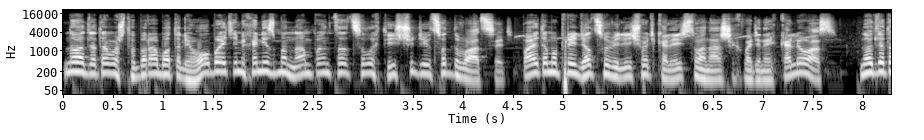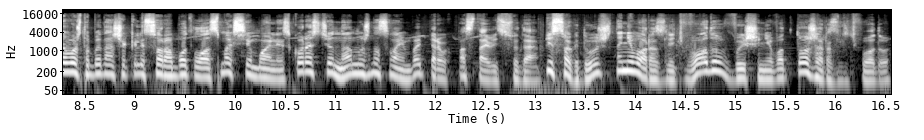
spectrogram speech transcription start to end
Ну а для того, чтобы работали оба эти механизма, нам понадобится целых 1920. Поэтому придется увеличивать количество наших водяных колес. Но для того, чтобы наше колесо работало с максимальной скоростью, нам нужно с вами, во-первых, поставить сюда песок душ, на него разлить воду, выше него тоже разлить воду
